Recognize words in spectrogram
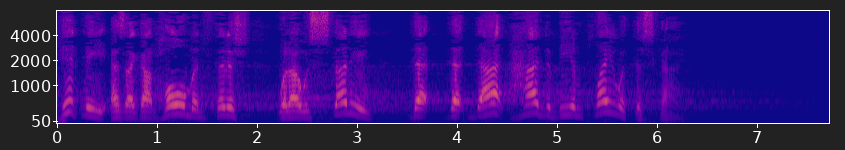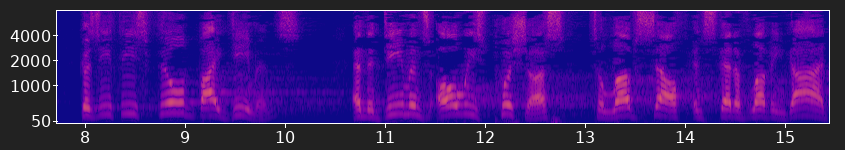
hit me as I got home and finished what I was studying that, that that had to be in play with this guy. Because if he's filled by demons, and the demons always push us to love self instead of loving God,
